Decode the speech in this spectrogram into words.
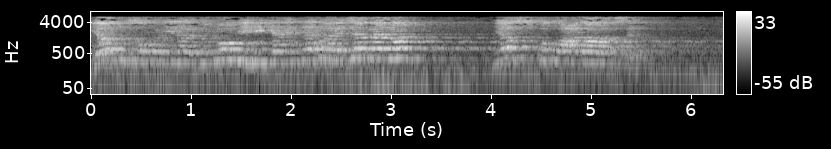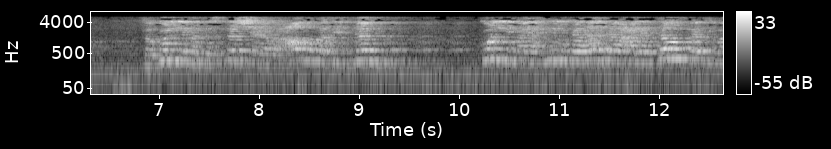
ينظر إلى ذنوبه كأنها جبل يسقط على راسه فكلما تستشعر عظمة الذنب كل ما يحملك هذا على التوبة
